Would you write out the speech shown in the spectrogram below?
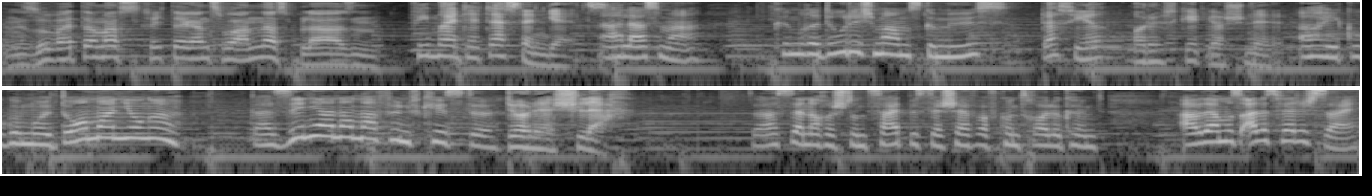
Wenn du so weitermachst, kriegt er ganz woanders Blasen. Wie meint er das denn jetzt? Ach, lass mal. Kümmere du dich mal ums Gemüse. Das hier? Oh, das geht ja schnell. Ach, ich gucke mal da, Mann, Junge. Da sind ja noch mal fünf Kiste. Donnerschlag. Du hast ja noch eine Stunde Zeit, bis der Chef auf Kontrolle kommt. Aber da muss alles fertig sein.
